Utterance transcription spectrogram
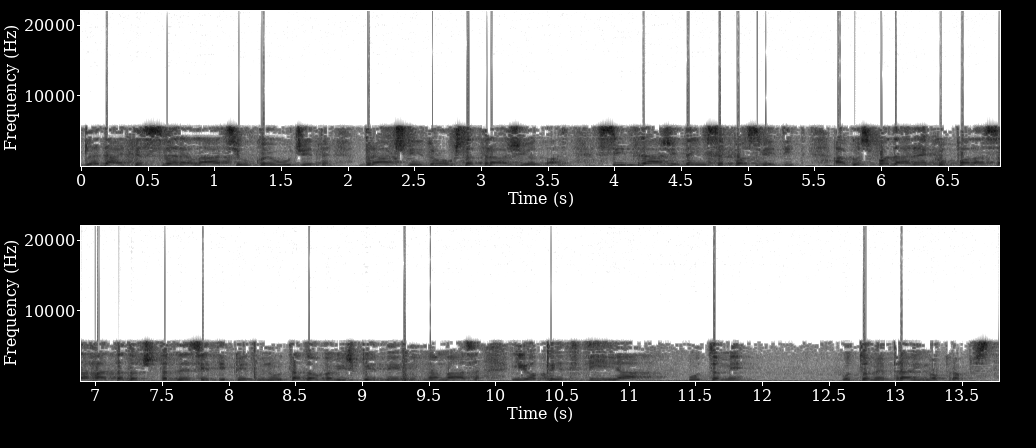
Gledajte sve relacije u koje uđete. Bračni drug šta traži od vas. Svi traži da im se posvetite. A gospodar rekao pola sahata do 45 minuta da obaviš pet dnevnih namaza. I opet ti i ja u tome, u tome pravimo propuste.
